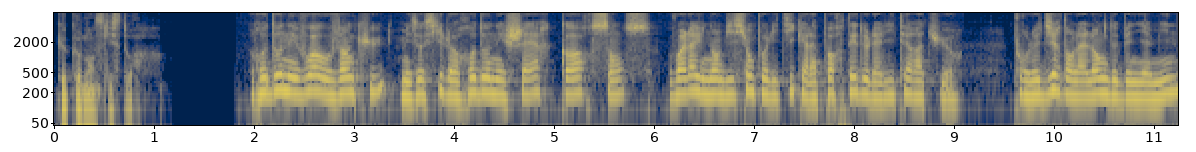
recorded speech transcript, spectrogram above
que commence l'histoire. Redonner voix aux vaincus, mais aussi leur redonner chair, corps, sens, voilà une ambition politique à la portée de la littérature. Pour le dire dans la langue de Benjamin,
